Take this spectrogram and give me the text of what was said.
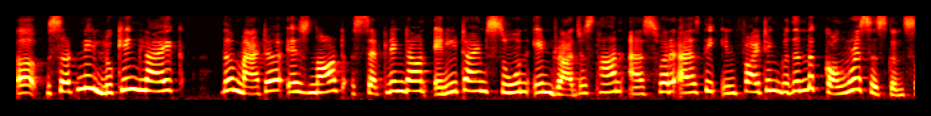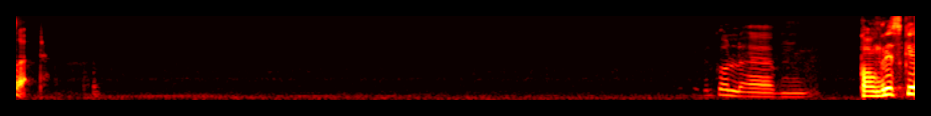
uh, certainly looking like the matter is not settling down anytime soon in Rajasthan as far as the infighting within the Congress is concerned. बिल्कुल कांग्रेस के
